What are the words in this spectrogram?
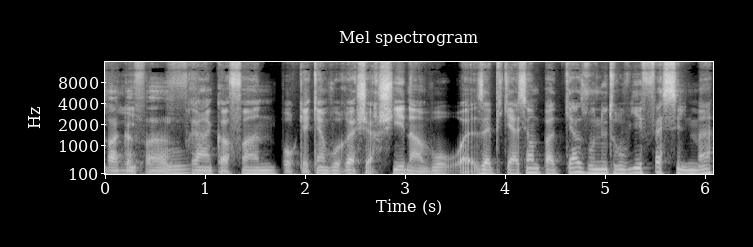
Francophone. francophone pour que quand vous recherchiez dans vos euh, applications de podcast, vous nous trouviez facilement.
